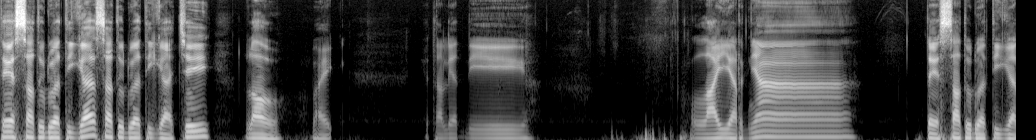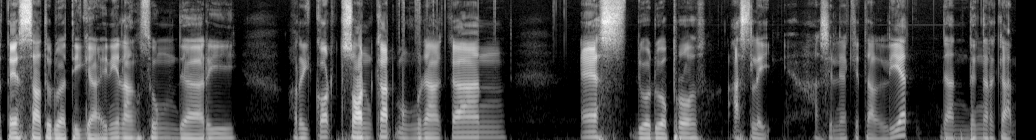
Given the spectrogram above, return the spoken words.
tes 123 123 C low baik kita lihat di layarnya tes 123 tes 123 ini langsung dari record soundcard menggunakan S22 Pro asli hasilnya kita lihat dan dengarkan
